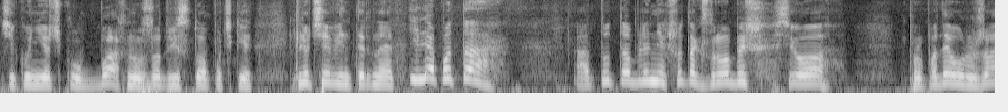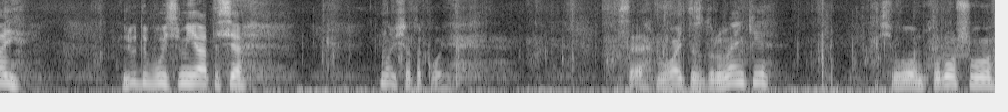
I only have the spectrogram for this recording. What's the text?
чи коньячку, бахнув зо дві стопочки, включив інтернет і ляпота. А тут, блін, якщо так зробиш, все, пропаде урожай, люди будуть сміятися. Ну і все таке. Все, бувайте здоровенькі. Всього вам хорошого.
